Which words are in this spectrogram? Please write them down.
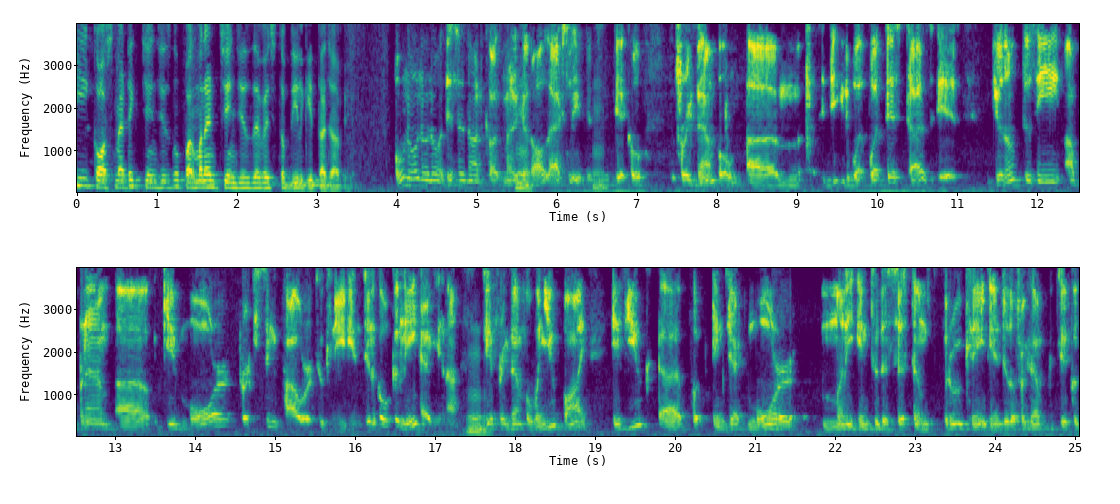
ਕਿ ਕਾਸਮੈਟਿਕ ਚੇਂजेस ਨੂੰ ਪਰਮਨੈਂਟ ਚੇਂजेस ਦੇ ਵਿੱਚ ਤਬਦੀਲ ਕੀਤਾ ਜਾਵੇ Oh no no no! This is not cosmetic mm. at all. Actually, this mm. is cool. For example, um, what what this does is ਜਦੋਂ ਤੁਸੀਂ ਆਪਣਾ give more purchasing power to Canadians ਜਿਹਨਾਂ ਕੋਲ ਨਹੀਂ ਹੈਗੇ ਨਾ ਜੇ for example when you buy if you uh, put inject more money into the system through Canadian ਜਦੋਂ for example ਜੇ ਕੋਈ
